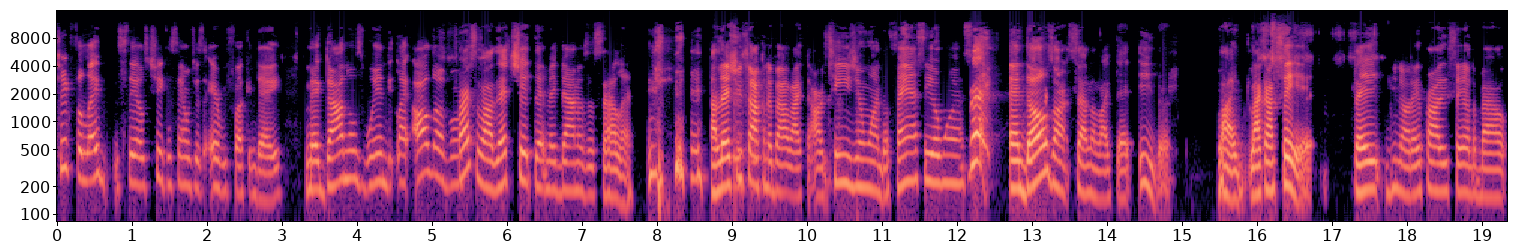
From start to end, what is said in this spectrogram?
Chick-fil-A sells chicken sandwiches every fucking day. McDonald's, Wendy, like all of them. first of all, that shit that McDonald's is selling, unless you're talking about like the artesian one, the fancier ones, and those aren't selling like that either. Like like I said, they you know they probably sell about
